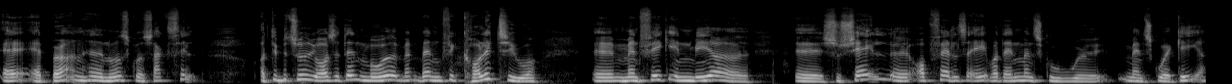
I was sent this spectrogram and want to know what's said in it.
at, at børn havde noget at skulle have sagt selv. Og det betød jo også, at den måde, man, man fik kollektiver, øh, man fik en mere øh, social øh, opfattelse af, hvordan man skulle, øh, man skulle agere.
